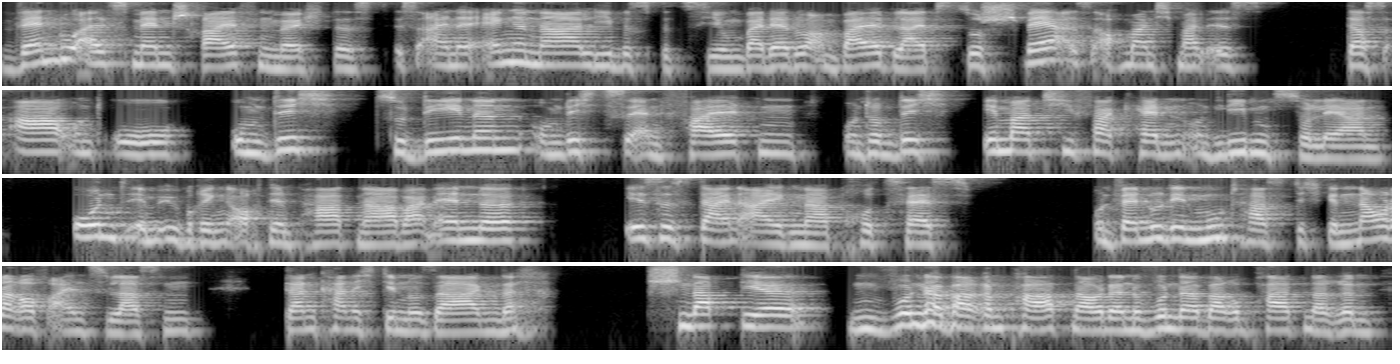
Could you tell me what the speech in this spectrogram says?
Wenn du als Mensch reifen möchtest, ist eine enge, nahe Liebesbeziehung, bei der du am Ball bleibst, so schwer es auch manchmal ist, das A und O, um dich zu dehnen, um dich zu entfalten und um dich immer tiefer kennen und lieben zu lernen. Und im Übrigen auch den Partner. Aber am Ende ist es dein eigener Prozess. Und wenn du den Mut hast, dich genau darauf einzulassen, dann kann ich dir nur sagen, dann schnapp dir einen wunderbaren Partner oder eine wunderbare Partnerin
